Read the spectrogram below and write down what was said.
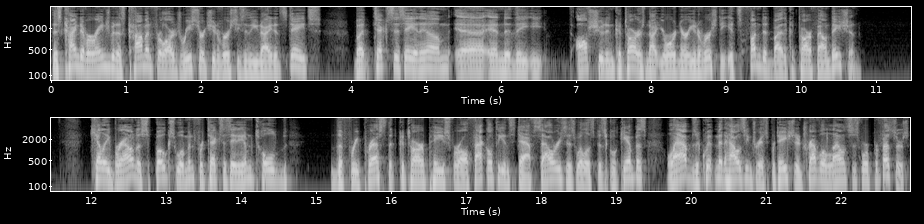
This kind of arrangement is common for large research universities in the United States, but Texas A&M uh, and the offshoot in Qatar is not your ordinary university. It's funded by the Qatar Foundation. Kelly Brown, a spokeswoman for Texas A&M, told the Free Press that Qatar pays for all faculty and staff salaries as well as physical campus, labs, equipment, housing, transportation, and travel allowances for professors.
